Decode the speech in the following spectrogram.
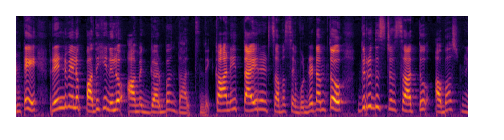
అంటే రెండు వేల పదిహేనులో ఆమె గర్భం దాల్చింది. కానీ థైరాయిడ్ సమస్య ఉండటంతో దురదృష్టవశాత్తు అబాస్టన్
